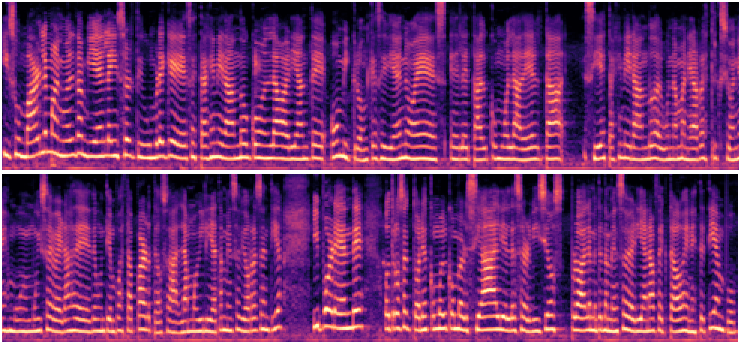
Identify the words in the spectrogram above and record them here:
Y sumarle, Manuel, también la incertidumbre que se está generando con la variante Omicron, que si bien no es eh, letal como la Delta, sí está generando de alguna manera restricciones muy, severas de, un tiempo a esta parte. O sea, la movilidad también se vio resentida y por ende otros sectores como el comercial y el de servicios probablemente también se verían afectados en este tiempo.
